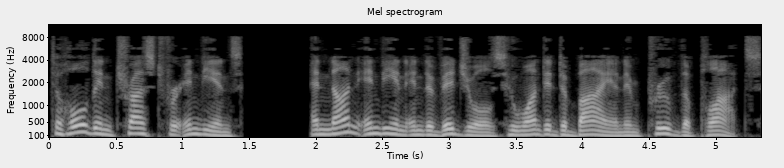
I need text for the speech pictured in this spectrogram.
to hold in trust for Indians—and non-Indian individuals who wanted to buy and improve the plots.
